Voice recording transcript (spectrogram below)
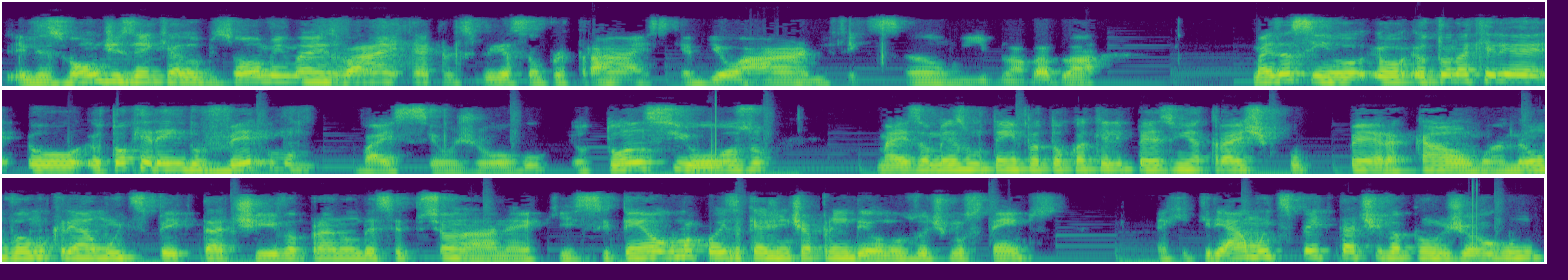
eles vão dizer que é lobisomem, mas vai ter aquela explicação por trás, que é bioarma, infecção e blá blá blá. Mas assim, eu, eu, eu tô naquele. Eu, eu tô querendo ver como vai ser o jogo, eu tô ansioso, mas ao mesmo tempo eu tô com aquele pezinho atrás, tipo, pera, calma, não vamos criar muita expectativa para não decepcionar, né? Que se tem alguma coisa que a gente aprendeu nos últimos tempos, é que criar muita expectativa para um jogo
